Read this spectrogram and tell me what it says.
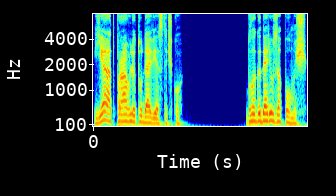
Я отправлю туда весточку. Благодарю за помощь.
